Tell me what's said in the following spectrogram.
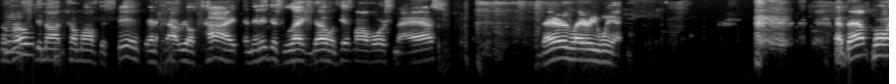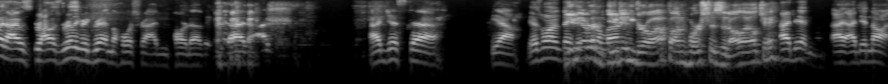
the rope did not come off the stick and it got real tight, and then it just let go and hit my horse in the ass. There, Larry went. At that point, I was I was really regretting the horse riding part of it. I, I, I just, uh, yeah, it was one of the things. You never, you didn't grow up on horses at all, LJ? I didn't. I, I did not.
